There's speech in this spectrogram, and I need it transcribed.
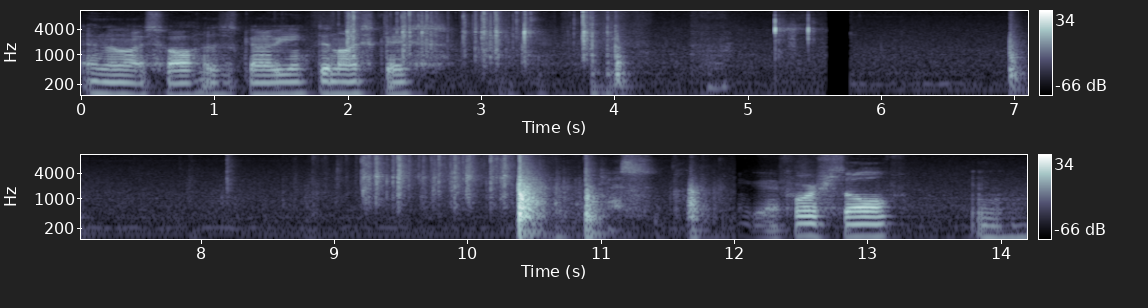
and then I saw this is gonna be the nice case. Yes. Okay, fourth solve. Mm -hmm.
